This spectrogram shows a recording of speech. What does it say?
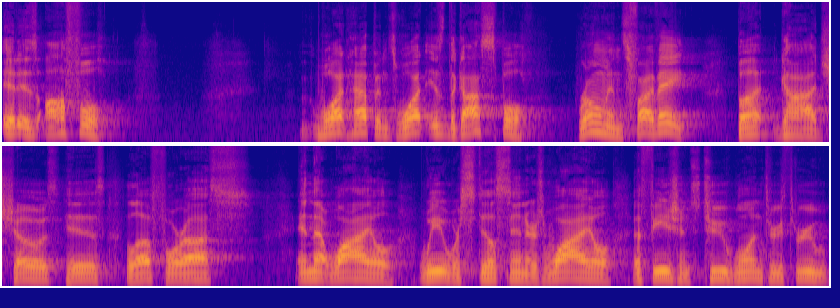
It is awful. What happens? What is the gospel? Romans 5 8. But God shows his love for us in that while we were still sinners, while Ephesians 2 1 through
